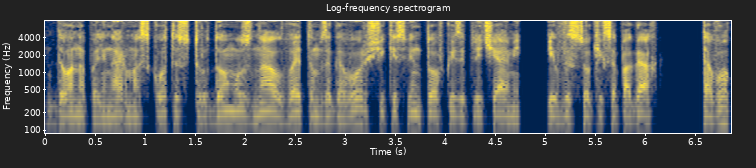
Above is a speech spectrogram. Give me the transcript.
Дон Аполлинар Маскота с трудом узнал в этом заговорщике с винтовкой за плечами и в высоких сапогах того,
